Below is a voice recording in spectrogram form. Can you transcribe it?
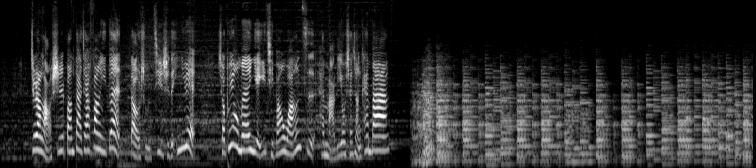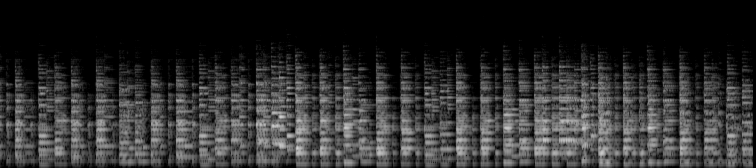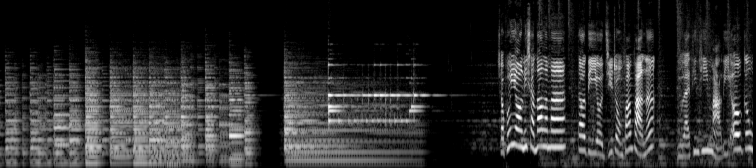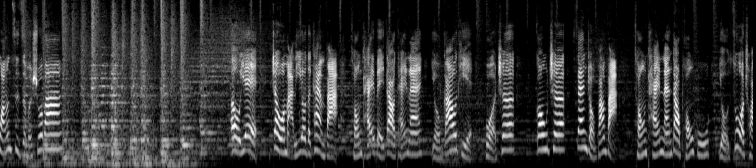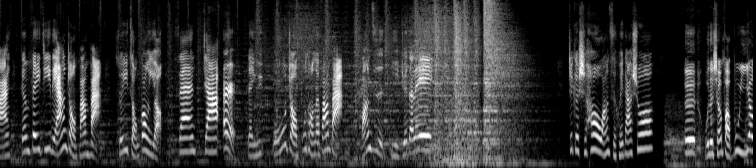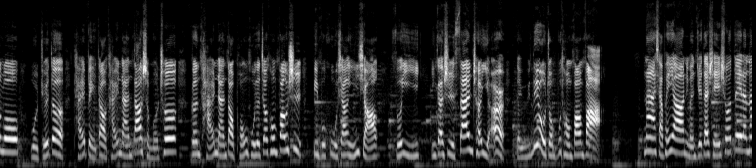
就让老师帮大家放一段倒数计时的音乐，小朋友们也一起帮王子和玛丽欧想想看吧。小朋友，你想到了吗？到底有几种方法呢？我们来听听玛丽欧跟王子怎么说吧。哦耶！照我玛丽欧的看法，从台北到台南有高铁、火车、公车三种方法；从台南到澎湖有坐船跟飞机两种方法。所以总共有三加二等于五种不同的方法。王子，你觉得嘞？这个时候，王子回答说：“呃，我的想法不一样哦。我觉得台北到台南搭什么车，跟台南到澎湖的交通方式并不互相影响，所以应该是三乘以二等于六种不同方法。那小朋友，你们觉得谁说对了呢？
